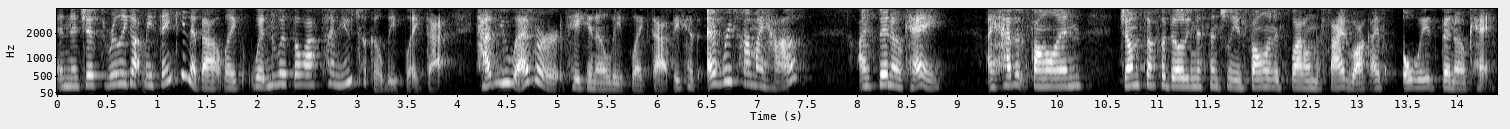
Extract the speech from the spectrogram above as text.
and it just really got me thinking about like, when was the last time you took a leap like that? Have you ever taken a leap like that? Because every time I have, I've been okay. I haven't fallen, jumped off a building essentially and fallen and splat on the sidewalk. I've always been okay.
